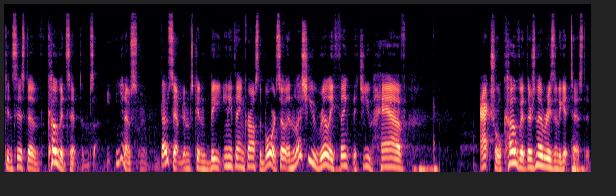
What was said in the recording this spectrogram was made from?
consists of COVID symptoms. You know, those symptoms can be anything across the board. So unless you really think that you have actual COVID, there's no reason to get tested.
